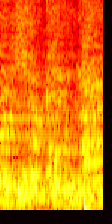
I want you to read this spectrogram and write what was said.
sorriu cantar.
